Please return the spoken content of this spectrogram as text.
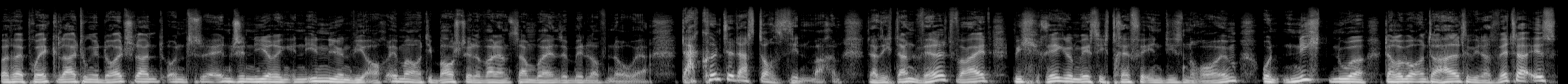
was war Projektleitung in Deutschland und Engineering in Indien, wie auch immer, und die Baustelle war dann somewhere in the middle of nowhere. Da könnte das doch Sinn machen, dass ich dann weltweit mich regelmäßig treffe in diesen Räumen und nicht nur darüber unterhalte, halte, wie das Wetter ist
